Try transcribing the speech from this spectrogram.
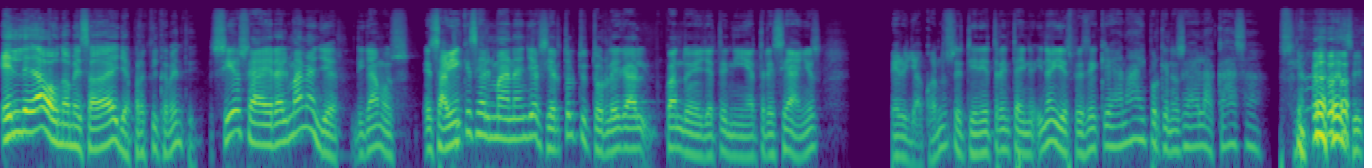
él le daba una mesada a ella prácticamente. Sí, o sea, era el manager, digamos. Está bien que sea el manager, ¿cierto? El tutor legal cuando ella tenía 13 años. Pero ya cuando usted tiene 39, y no, y después se quejan, ay, ¿por qué no se va de la casa? Sí.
